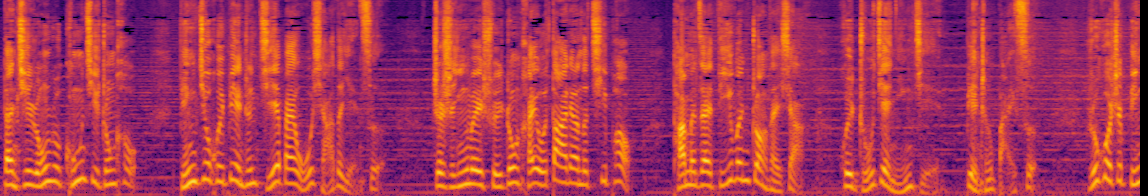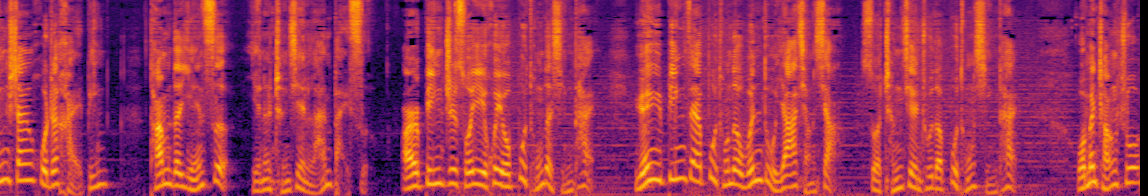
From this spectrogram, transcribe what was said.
但其融入空气中后，冰就会变成洁白无瑕的颜色。这是因为水中含有大量的气泡，它们在低温状态下会逐渐凝结变成白色。如果是冰山或者海冰，它们的颜色也能呈现蓝白色。而冰之所以会有不同的形态，源于冰在不同的温度压强下所呈现出的不同形态。我们常说，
